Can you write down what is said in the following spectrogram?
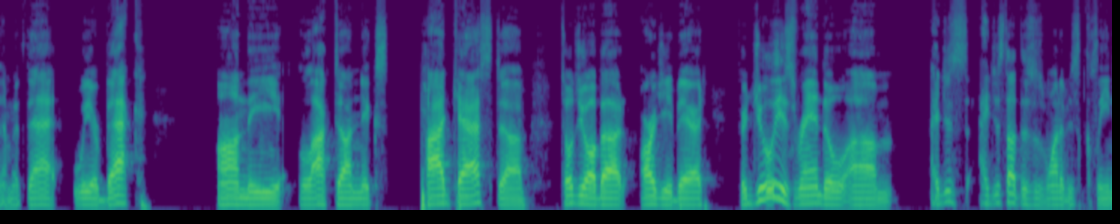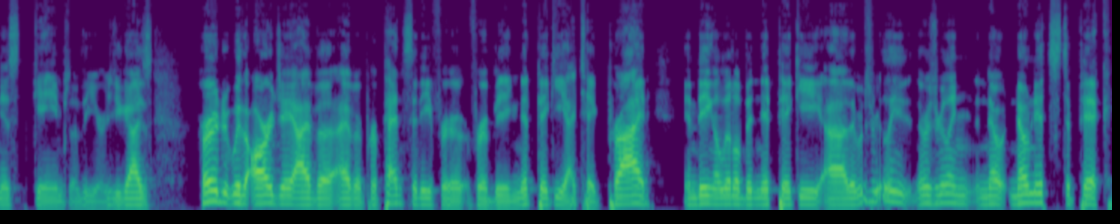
And with that, we are back on the Locked On Knicks podcast. Um, told you all about RJ Barrett. For Julius Randle, um, I just I just thought this was one of his cleanest games of the year. You guys heard with RJ, I have a I have a propensity for for being nitpicky. I take pride in being a little bit nitpicky. Uh, there was really there was really no no nits to pick.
